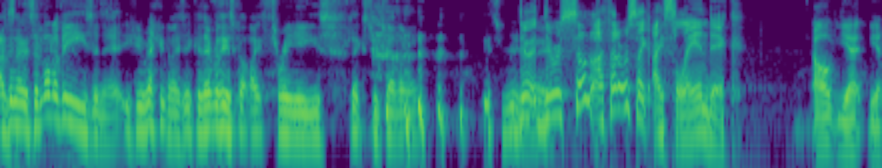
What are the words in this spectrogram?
I don't know. There's a lot of e's in it. You can recognize it because everything's got like three e's next to each other. it's really There, there was some, I thought it was like Icelandic. Oh, yeah, yeah.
